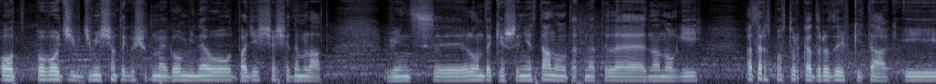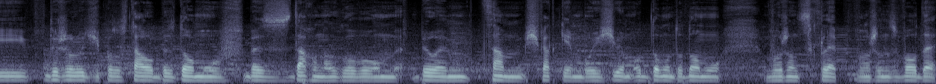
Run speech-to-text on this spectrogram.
od powodzi w 97 minęło 27 lat, więc y, lądek jeszcze nie stanął tak na tyle na nogi. A teraz powtórka do rozrywki, tak. I dużo ludzi pozostało bez domów, bez dachu nad głową. Byłem sam świadkiem, bo jeździłem od domu do domu, wożąc chleb, wożąc wodę.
